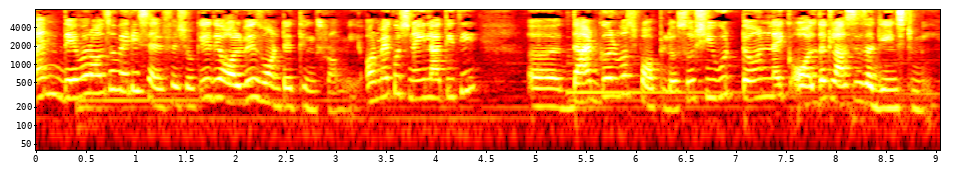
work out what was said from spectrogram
And they were also very selfish okay they always wanted things from me और मैं कुछ नहीं लाती थी। That girl was popular so she would turn like all the classes against me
